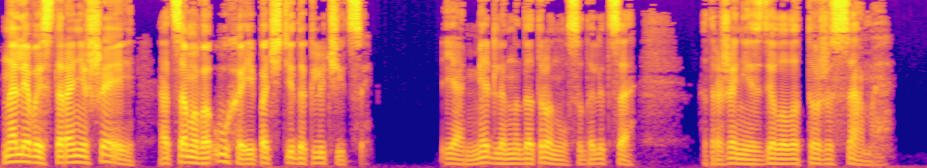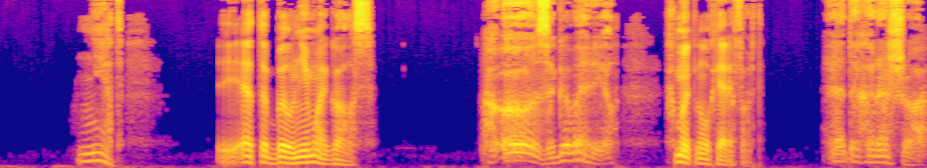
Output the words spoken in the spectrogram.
на левой стороне шеи, от самого уха и почти до ключицы. Я медленно дотронулся до лица. Отражение сделало то же самое. «Нет». И это был не мой голос. «О, заговорил», — хмыкнул Херрифорд. «Это хорошо.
